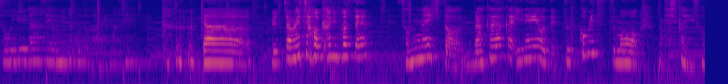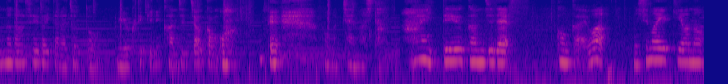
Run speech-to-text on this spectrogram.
そういう男性を見たことがありません。いやーめちゃめちゃわかりません。そんな人なかなかいねえよって突っ込みつつも確かにそんな男性がいたらちょっと魅力的に感じちゃうかも。って思っちゃいました。はいっていう感じで今回は三島由紀夫の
